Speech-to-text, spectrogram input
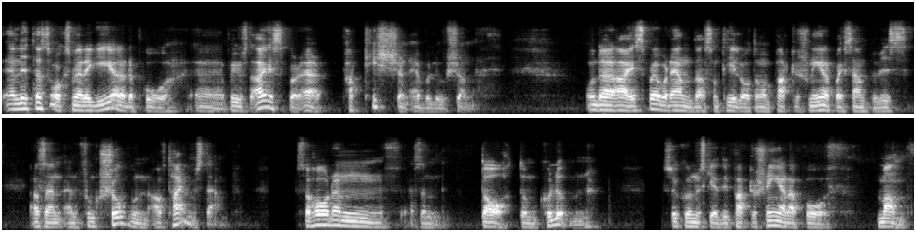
en liten sak som jag reagerade på eh, på just Iceberg är partition evolution. Och där Iceberg var det enda som tillåter man partitionera på exempelvis alltså en, en funktion av timestamp. Så har den alltså en datumkolumn så kunde du skriva du partitionera på month,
